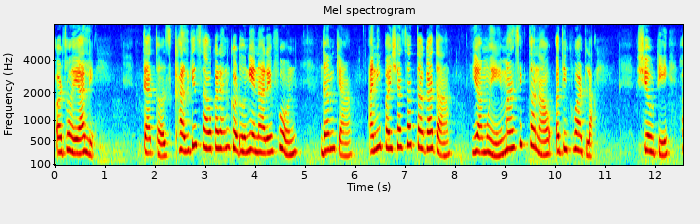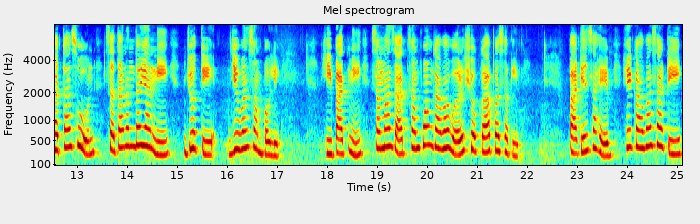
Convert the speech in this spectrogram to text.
अडथळे आले. त्यातच खाजगी सावकारांकडून येणारे फोन धमक्या आणि पैशाचा तगादा यामुळे मानसिक तणाव अधिक वाढला. शेवटी हताश होऊन सदानंद यांनी ज्योती जीवन संपवले. ही बातमी समाजात संपूर्ण गावावर शोका पसरली पाटील साहेब हे गावासाठी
